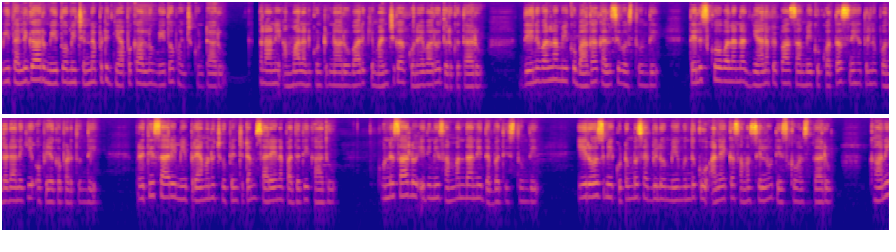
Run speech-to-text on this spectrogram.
మీ తల్లిగారు మీతో మీ చిన్నప్పటి జ్ఞాపకాలను మీతో పంచుకుంటారు. స్థలాన్ని అమ్మాలనుకుంటున్నారు. వారికి మంచిగా కొనేవారు దొరుకుతారు. దీనివల్ల మీకు బాగా కలిసి వస్తుంది? తెలుసుకోవాలన్న జ్ఞాన పిపాస మీకు కొత్త స్నేహితులను పొందడానికి ఉపయోగపడుతుంది. ప్రతిసారి మీ ప్రేమను చూపించడం సరైన పద్ధతి కాదు. కొన్నిసార్లు ఇది మీ సంబంధాన్ని దెబ్బతీస్తుంది. ఈరోజు మీ కుటుంబ సభ్యులు మీ ముందుకు అనేక సమస్యలను తీసుకువస్తారు. కానీ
